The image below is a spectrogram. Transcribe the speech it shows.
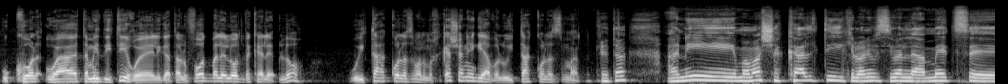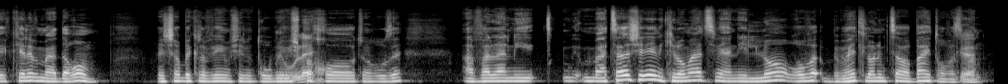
הוא כל, הוא היה תמיד איתי, רואה ליגת אלופות בלילות וכאלה. לא, הוא איתה כל הזמן, הוא מחכה שאני אגיע, אבל הוא איתה כל הזמן. קטע. אני ממש שקלתי, כאילו אני וסיוון לאמץ אה, כלב מהדרום. יש הרבה כלבים שנותרו בלי. משפחות, שנותרו זה. אבל אני, מהצד השני, אני כאילו אומר לעצמי, אני לא, רוב, באמת לא נמצא בבית רוב הזמן. כן.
